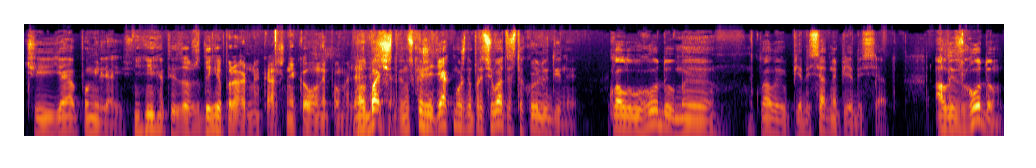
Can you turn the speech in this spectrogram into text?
Чи я помиляюсь? Ні, ти завжди правильно кажеш, ніколи не Ну, помиляєшся. от бачите, ну скажіть, як можна працювати з такою людиною? Уклали угоду, ми уклали 50 на 50. Але згодом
